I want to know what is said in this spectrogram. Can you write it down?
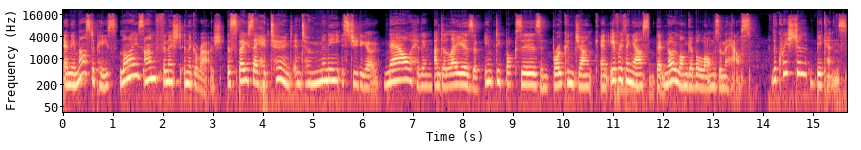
and their masterpiece lies unfinished in the garage, the space they had turned into a mini studio, now hidden under layers of empty boxes and broken junk and everything else that no longer belongs in the house. The question beckons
